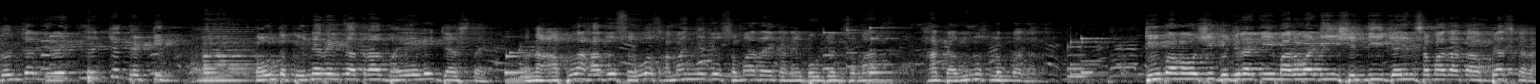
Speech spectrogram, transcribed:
दोन चार गिरायची इतकेच भेटतील. काहून तर पेण्याराईचा त्रास भयालेच जास्त आहे. आणि आपला हा जो सर्वसामान्य जो समाज आहे का नाही बहुजन समाज हा दारूनच लंबा झाला. टिपा मावशी गुजराती मारवाडी शिंदी जैन समाजाचा अभ्यास करा.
